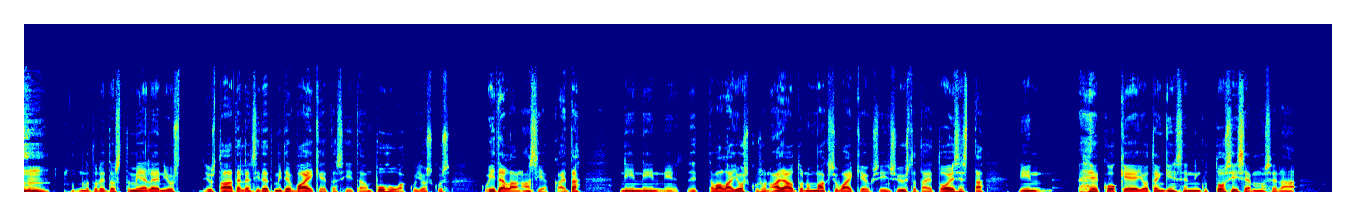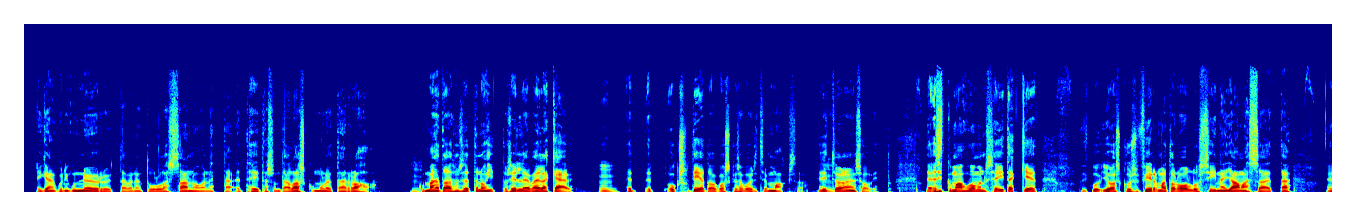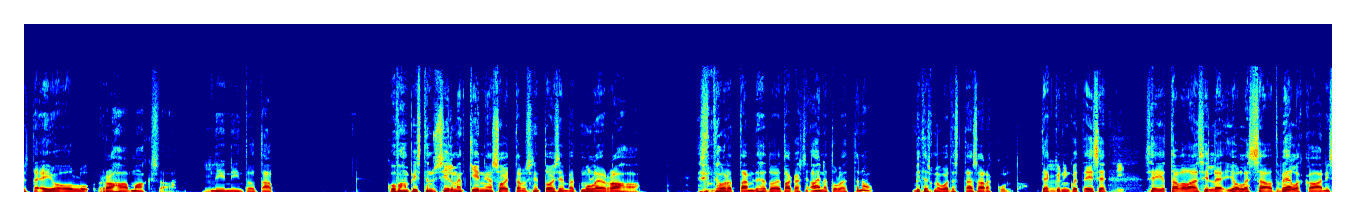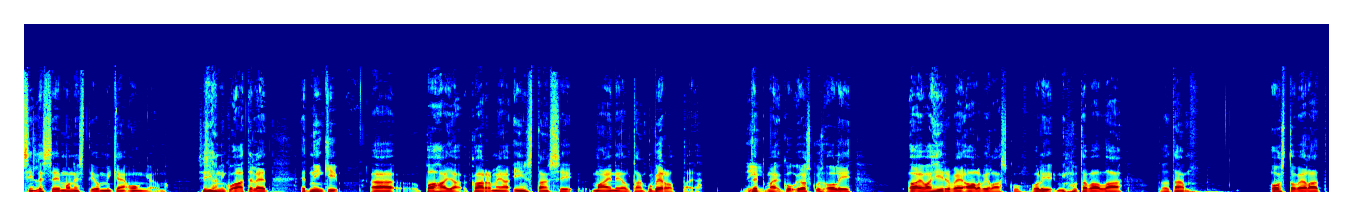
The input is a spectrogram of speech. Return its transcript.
mulla tuli tuosta mieleen just, just ajatellen sitä, että miten vaikeaa siitä on puhua, kun joskus kun itsellä on asiakkaita, niin, niin, niin sit tavallaan joskus on ajautunut maksuvaikeuksiin syystä tai toisesta, niin he kokee jotenkin sen niin kuin tosi semmoisena ikään kuin, niin kuin nöyryyttävänä tulla sanoon, että, että hei, tässä on tämä lasku, mulle jotain rahaa. Mm. Kun mä taas on se, että no hitto, silleen välillä käy. Mm. Että et, onko tietoa, koska sä voisit sen maksaa. Ja sitten mm. se on aina sovittu. Ja sitten kun mä oon huomannut se itsekin, että kun joskus firmat on ollut siinä jamassa, että, että ei ole ollut rahaa maksaa, mm. niin, niin tota, kun on vaan pistänyt silmät kiinni ja soittanut sinne toiseenpäin, että mulla ei ole rahaa, ja sitten odottaa, miten se tulee takaisin, niin aina tulee, että no, miten me voitaisiin tämä saada kuntoon. Tiedätkö, mm. niin kuin, että ei se, niin. se ei ole tavallaan sille, jolle sä oot velkaa, niin sille se ei monesti ole mikään ongelma. Siis ihan niin kuin ajattelee, että, että niinkin ää, paha ja karmea instanssi maineeltaan kuin verottaja. Niin. Tiedätkö, mä, kun joskus oli aivan hirveä alvilasku, oli niin kuin tavallaan tota, ostovelat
